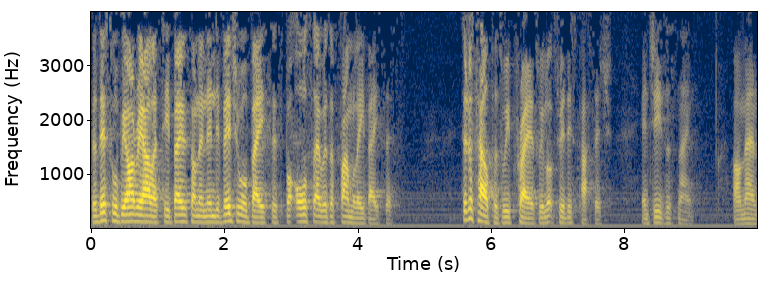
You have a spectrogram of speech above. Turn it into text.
That this will be our reality both on an individual basis but also as a family basis. So just help us, we pray as we look through this passage. In Jesus' name. Amen.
